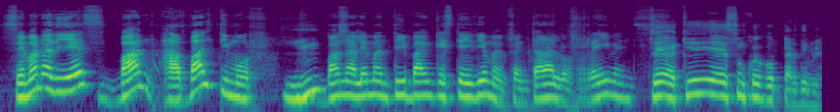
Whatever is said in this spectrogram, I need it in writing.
Semana 10 van a Baltimore. Van a Lehman T Bank Stadium a enfrentar a los Ravens. Sí, aquí es un juego perdible.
